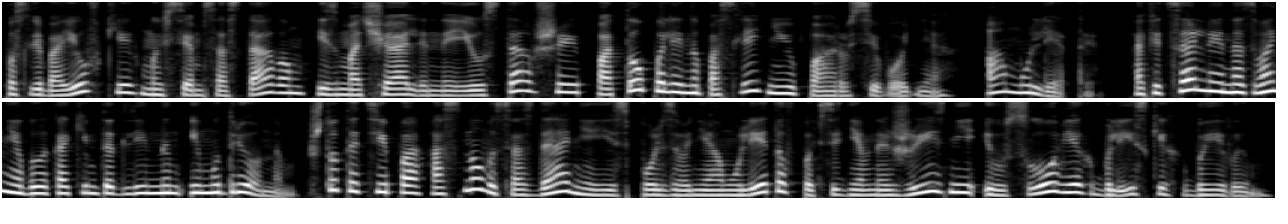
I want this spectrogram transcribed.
После боевки мы всем составом, измочаленные и уставшие, потопали на последнюю пару сегодня – амулеты. Официальное название было каким-то длинным и мудреным, что-то типа «Основы создания и использования амулетов в повседневной жизни и условиях, близких к боевым».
